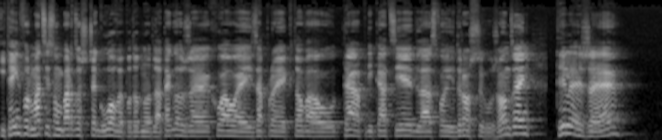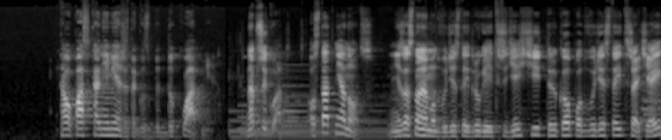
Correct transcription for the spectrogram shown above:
I te informacje są bardzo szczegółowe, podobno dlatego, że Huawei zaprojektował te aplikacje dla swoich droższych urządzeń. Tyle, że ta opaska nie mierzy tego zbyt dokładnie. Na przykład, ostatnia noc. Nie zasnąłem o 22.30, tylko po 23.00.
